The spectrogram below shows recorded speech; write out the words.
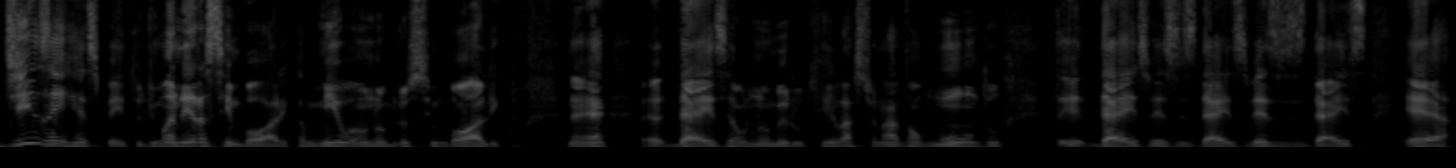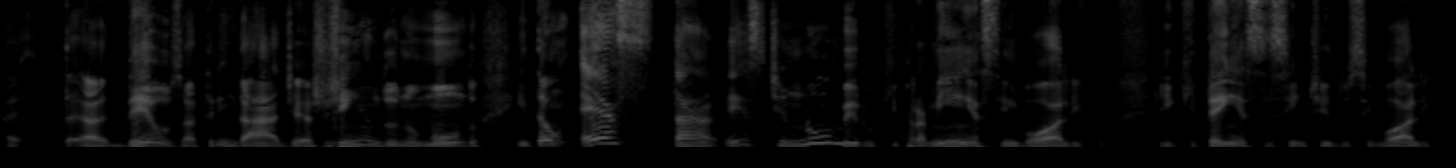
dizem respeito de maneira simbólica, mil é um número simbólico, né? 10 é um número relacionado ao mundo, 10 vezes 10 vezes 10 é, Deus, a Trindade agindo no mundo. Então, esta, este número que para mim é simbólico e que tem esse sentido simbólico,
